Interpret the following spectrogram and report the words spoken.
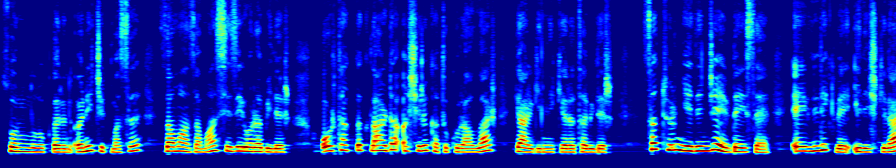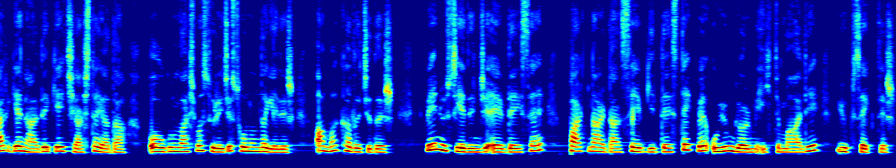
sorumlulukların öne çıkması zaman zaman sizi yorabilir. Ortaklıklarda aşırı katı kurallar gerginlik yaratabilir. Satürn 7. evde ise evlilik ve ilişkiler genelde geç yaşta ya da olgunlaşma süreci sonunda gelir ama kalıcıdır. Venüs 7. evde ise partnerden sevgi, destek ve uyum görme ihtimali yüksektir.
